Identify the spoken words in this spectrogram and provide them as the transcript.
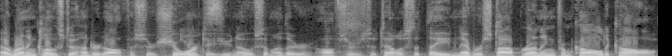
uh running close to 100 officers short. Yes. As you know, some other officers to tell us that they never stop running from call to call.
